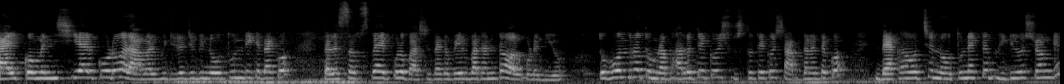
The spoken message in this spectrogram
লাইক কমেন্ট শেয়ার করো, আর আমার ভিডিওটা যদি নতুন দেখে থাকো, তাহলে সাবস্ক্রাইব করো পাশে থাকা বেল বাটনটা অল করে দিও। তো বন্ধুরা, তোমরা ভালো থেকো, সুস্থ থেকো, সাবধানে থেকো। দেখা হচ্ছে নতুন একটা ভিডিওর সঙ্গে।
